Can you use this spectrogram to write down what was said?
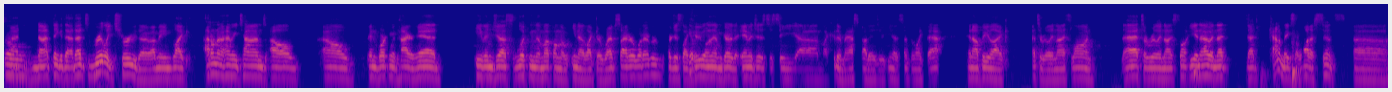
So I did not think of that. That's really true though. I mean, like I don't know how many times I'll I'll been working with higher ed, even just looking them up on the you know like their website or whatever, or just like yep. googling them, go to the images to see um, like who their mascot is or you know something like that, and I'll be like, that's a really nice lawn. That's a really nice lawn, you know, and that that kind of makes a lot of sense. Uh,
